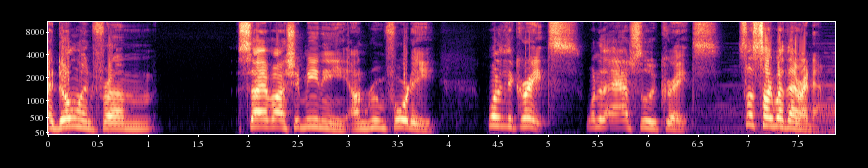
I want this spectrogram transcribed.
Eidolon from Siavash Amini on Room 40. One of the greats. One of the absolute greats. So let's talk about that right now.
